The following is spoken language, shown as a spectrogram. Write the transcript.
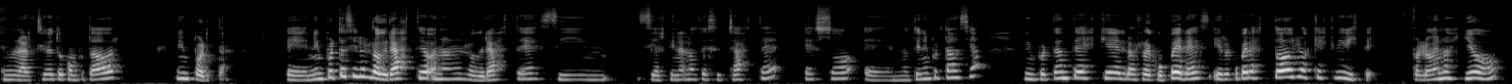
en un archivo de tu computador. No importa. Eh, no importa si los lograste o no los lograste, si al final los desechaste, eso eh, no tiene importancia. Lo importante es que los recuperes y recuperes todos los que escribiste. Por lo menos yo,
